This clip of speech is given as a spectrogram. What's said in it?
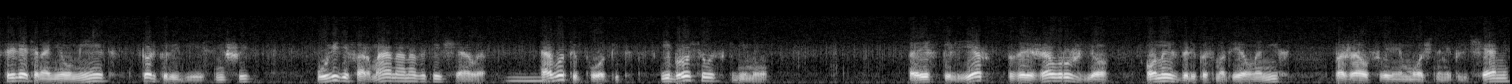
Стрелять она не умеет, только людей смешить. Увидев Армана, она закричала «А вот и Попик!» и бросилась к нему. Респельер заряжал ружье. Он издали посмотрел на них, пожал своими мощными плечами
